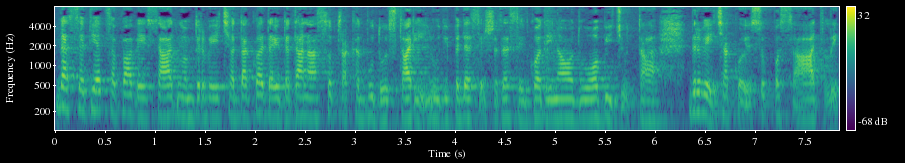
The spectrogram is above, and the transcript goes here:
da se djeca bave sadnjom drveća, da gledaju da danas sutra kad budu stariji ljudi 50-60 godina odu obiđu ta drveća koje su posadili.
